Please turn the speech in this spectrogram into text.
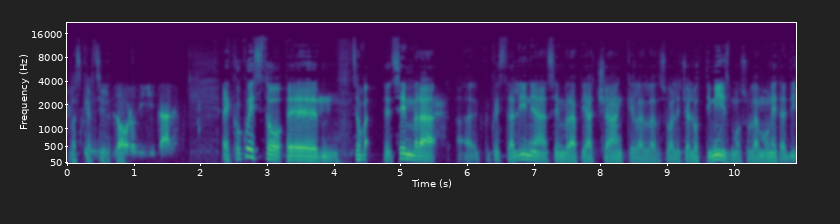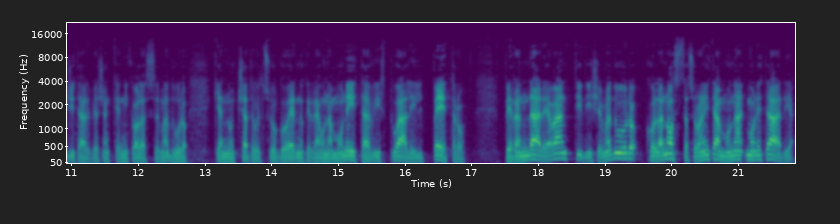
La scarsità. Quindi l'oro digitale. Ecco, questo eh, insomma, sembra eh, questa linea sembra piaccia anche la, la sua, cioè l'ottimismo sulla moneta digitale, piace anche a Nicolas Maduro che ha annunciato che il suo governo creerà una moneta virtuale, il Petro, per andare avanti, dice Maduro, con la nostra sovranità monetaria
